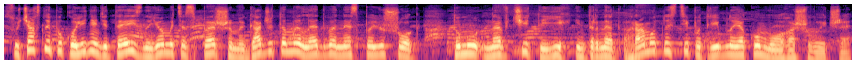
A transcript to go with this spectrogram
Сучасне покоління дітей знайомиться з першими гаджетами ледве не з пелюшок, тому навчити їх інтернет-грамотності потрібно якомога швидше.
